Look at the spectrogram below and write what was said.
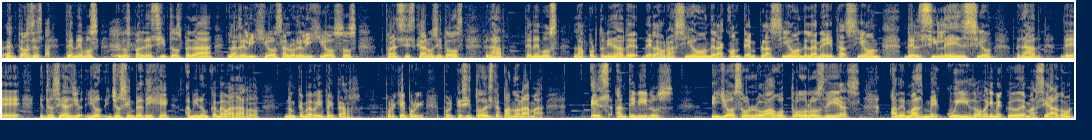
Entonces, tenemos los padrecitos, ¿verdad? La religiosa, los religiosos, franciscanos y todos, ¿verdad? Tenemos la oportunidad de, de, la oración, de la contemplación, de la meditación, del silencio, ¿verdad? De, entonces, yo, yo, yo siempre dije, a mí nunca me va a dar, nunca me va a infectar ¿Por qué? Porque, porque si todo este panorama es antivirus y yo solo lo hago todos los días, además me cuido y me cuido demasiado,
